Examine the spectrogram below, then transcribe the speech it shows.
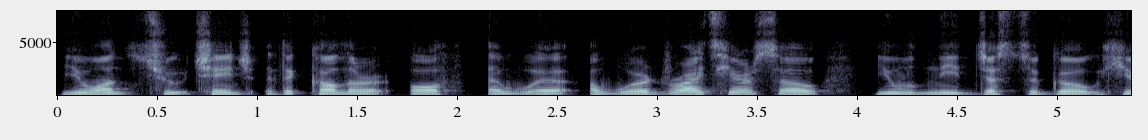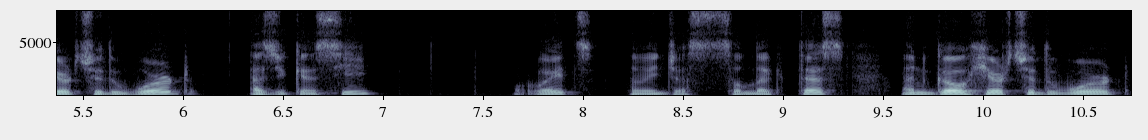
you want to change the color of a, a word right here. So you will need just to go here to the word as you can see. Wait let me just select this and go here to the word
